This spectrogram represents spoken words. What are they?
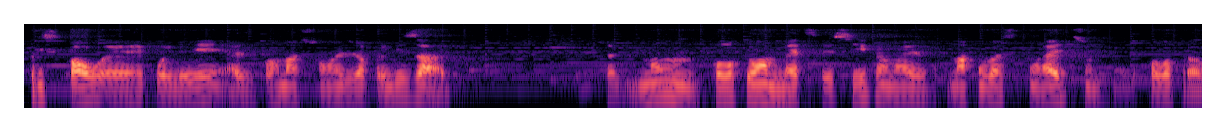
o principal é recolher as informações e o Não coloquei uma meta específica, mas na conversa com o Edson, ele falou para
